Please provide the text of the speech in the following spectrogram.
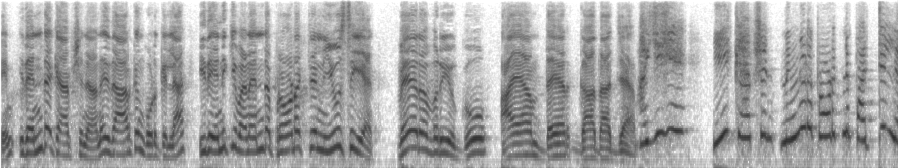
ഇത് എന്റെ ക്യാപ്ഷനാണ് ഇത് ആർക്കും കൊടുക്കില്ല. ഇത് എനിക്ക് വേണം എന്റെ പ്രോഡക്റ്റ് യൂസ് ചെയ്യാൻ. Wherever you go I am there ഗാദാ ജാം അയ്യേ ഈ ക്യാപ്ഷൻ നിങ്ങളുടെ പ്രോഡക്റ്റിന് പറ്റില്ല.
